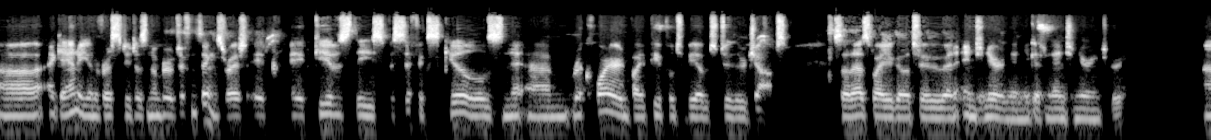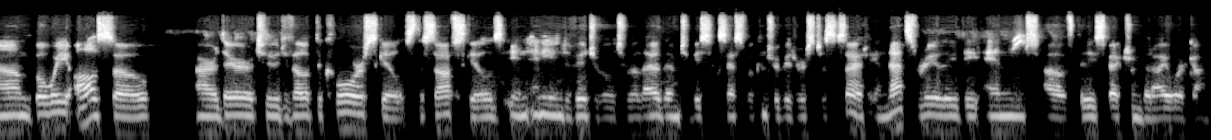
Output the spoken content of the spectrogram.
uh, again, a university does a number of different things, right? It, it gives the specific skills um, required by people to be able to do their jobs. So that's why you go to an engineering and you get an engineering degree. Um, but we also are there to develop the core skills, the soft skills in any individual to allow them to be successful contributors to society. And that's really the end of the spectrum that I work on.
